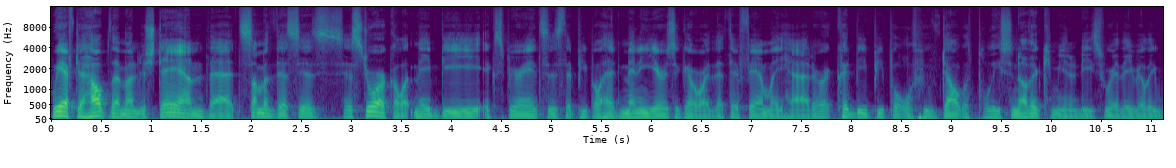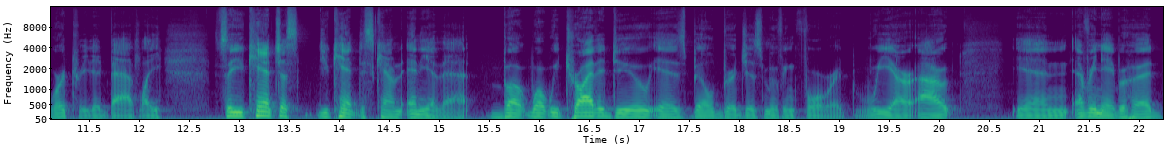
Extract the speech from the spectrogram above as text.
we have to help them understand that some of this is historical. It may be experiences that people had many years ago or that their family had, or it could be people who've dealt with police in other communities where they really were treated badly. So you can't just you can't discount any of that. But what we try to do is build bridges moving forward. We are out in every neighborhood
